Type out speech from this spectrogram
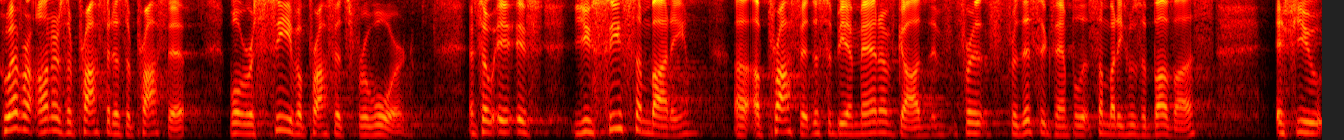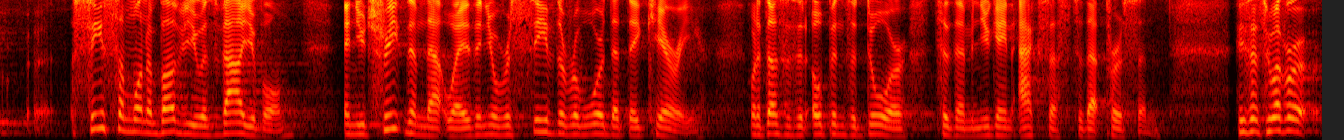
Whoever honors a prophet as a prophet will receive a prophet's reward. And so if you see somebody, uh, a prophet, this would be a man of God. For, for this example, it's somebody who's above us. If you see someone above you as valuable and you treat them that way, then you'll receive the reward that they carry. What it does is it opens a door to them and you gain access to that person. He says, Whoever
